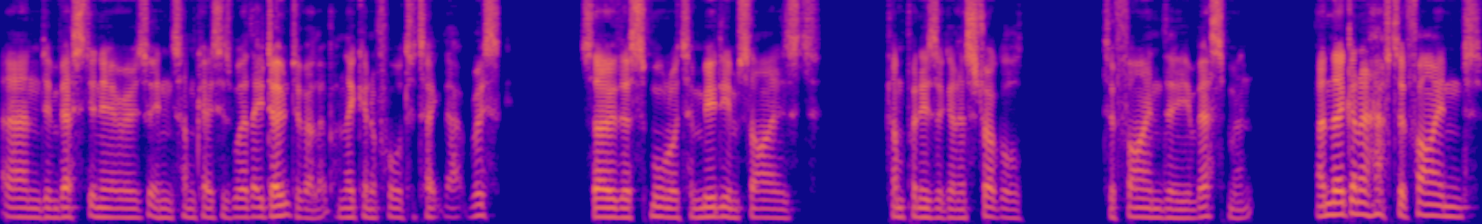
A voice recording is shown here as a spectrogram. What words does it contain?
and invest in areas in some cases where they don't develop, and they can afford to take that risk. So the smaller to medium sized companies are going to struggle to find the investment, and they're going to have to find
